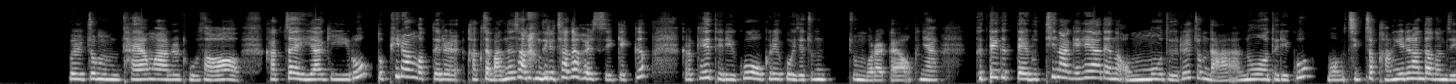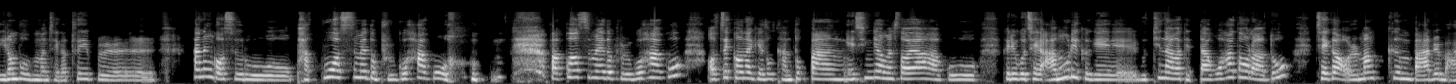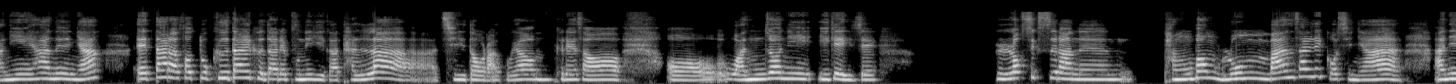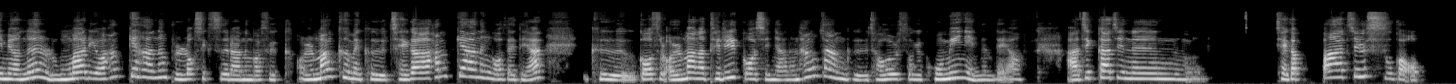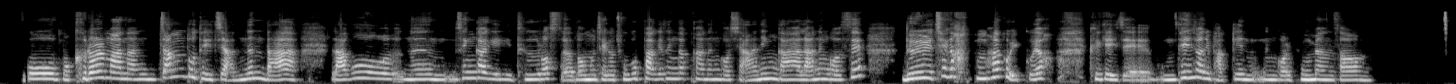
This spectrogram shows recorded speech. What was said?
을좀 다양화를 둬서 각자의 이야기로 또 필요한 것들을 각자 맞는 사람들이 찾아갈 수 있게끔 그렇게 해드리고 그리고 이제 좀, 좀 뭐랄까요. 그냥 그때그때 루틴하게 해야 되는 업무들을 좀 나누어 드리고 뭐 직접 강의를 한다든지 이런 부분만 제가 투입을 하는 것으로 바꾸었음에도 불구하고 바꾸었음에도 불구하고 어쨌거나 계속 단톡방에 신경을 써야 하고 그리고 제가 아무리 그게 루틴화가 됐다고 하더라도 제가 얼만큼 말을 많이 하느냐 에 따라서 또 그달 그달의 분위기가 달라지더라고요. 그래서 어 완전히 이게 이제 블럭식스라는 방법론만 살릴 것이냐, 아니면은 룩마리와 함께하는 블럭식스라는 것을 얼만큼의 그 제가 함께하는 것에 대한 그것을 얼마나 드릴 것이냐는 항상 그 저울 속에 고민이 있는데요. 아직까지는 제가 빠질 수가 없고, 뭐, 그럴 만한 짬도 되지 않는다라고는 생각이 들었어요. 너무 제가 조급하게 생각하는 것이 아닌가라는 것을 늘 체감하고 있고요. 그게 이제 음, 텐션이 바뀌는 걸 보면서.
